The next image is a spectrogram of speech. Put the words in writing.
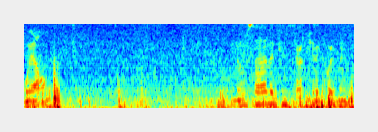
Well, no sign of construction equipment.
